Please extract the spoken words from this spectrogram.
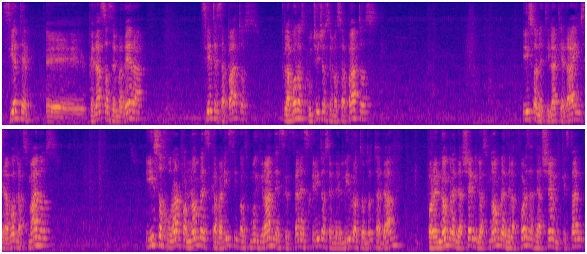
siete eh, pedazos de madera, siete zapatos, clavó los cuchillos en los zapatos, hizo Netilat Yadayim, se lavó las manos, hizo jurar por nombres cabalísticos muy grandes que están escritos en el libro Toldot Adam, por el nombre de Hashem y los nombres de las fuerzas de Hashem que están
